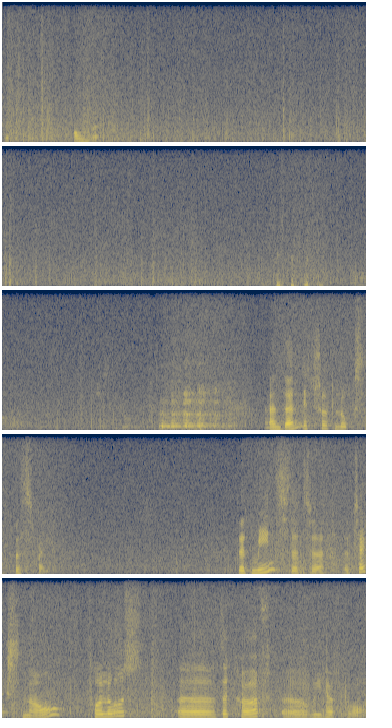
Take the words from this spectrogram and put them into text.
should homework. and then it should look this way. That means that the, the text now follows uh, the curve uh, we have drawn.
